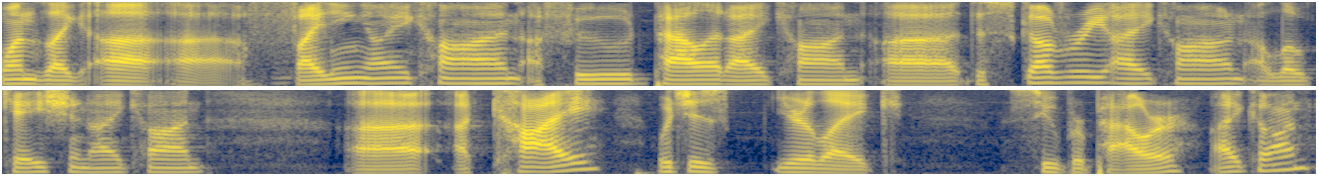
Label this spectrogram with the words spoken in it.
One's like a, a fighting icon, a food palette icon, a discovery icon, a location icon, uh, a kai, which is your like superpower icon.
